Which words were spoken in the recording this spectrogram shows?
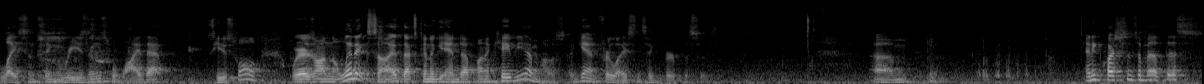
licensing reasons why that is useful. Whereas on the Linux side, that's going to end up on a KVM host, again, for licensing purposes. Um, any questions about this?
